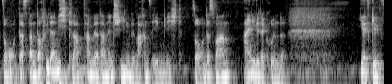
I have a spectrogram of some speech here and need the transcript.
so das dann doch wieder nicht klappt, haben wir dann entschieden, wir machen es eben nicht. So und das waren einige der Gründe. Jetzt gibt's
